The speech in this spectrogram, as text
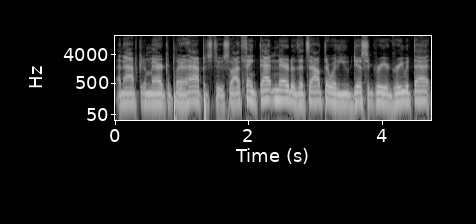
an African American player happens to. So I think that narrative that's out there, whether you disagree or agree with that,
